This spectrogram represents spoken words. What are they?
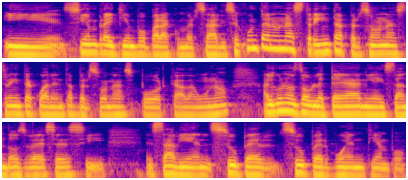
y siempre hay tiempo para conversar. Y se juntan unas 30 personas, 30, 40 personas por cada uno. Algunos dobletean y ahí están dos veces y está bien, súper, súper buen tiempo.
